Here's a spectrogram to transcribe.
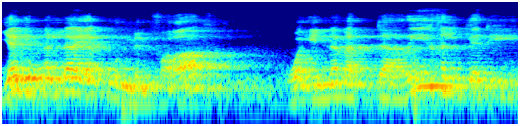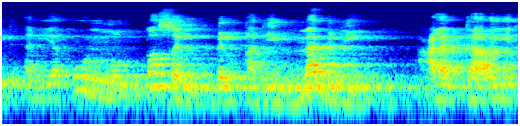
يجب أن لا يكون من فراغ وإنما التاريخ الجديد أن يكون متصل بالقديم مبني على التاريخ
